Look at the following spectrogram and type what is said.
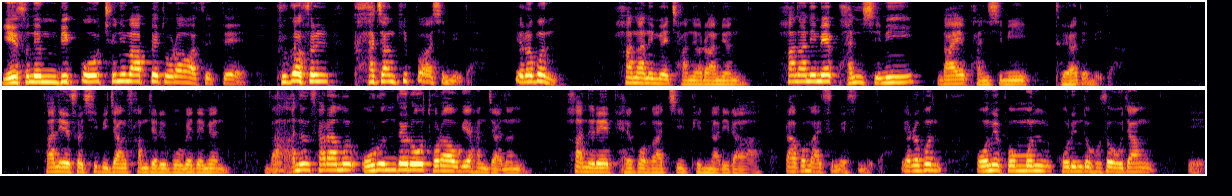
예수님 믿고 주님 앞에 돌아왔을 때 그것을 가장 기뻐하십니다. 여러분, 하나님의 자녀라면 하나님의 관심이 나의 관심이 되어야 됩니다. 다니엘서 12장 3절을 보게 되면 많은 사람을 옳은 대로 돌아오게 한 자는 하늘의 별과 같이 빛나리라 라고 말씀했습니다. 여러분 오늘 본문 고린도후서 5장 예,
